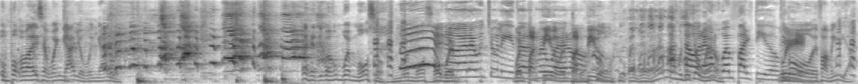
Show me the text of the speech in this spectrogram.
Un poco más dice buen gallo, buen gallo. Ese tipo es un buen mozo. Un buen mozo. buen- no, él es un chulito. buen él es muy partido, buen bueno. partido. Un buen partido. Un Hasta muchacho ahora es bueno. un buen partido. Muy tipo bien. de familia.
